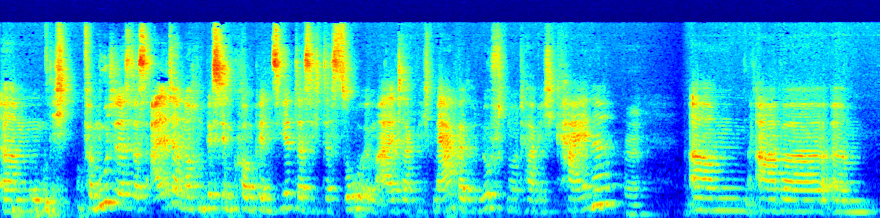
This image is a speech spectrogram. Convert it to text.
Ähm, ich vermute, dass das Alter noch ein bisschen kompensiert, dass ich das so im Alltag nicht merke. Also Luftnot habe ich keine. Ja. Ähm, aber ähm,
